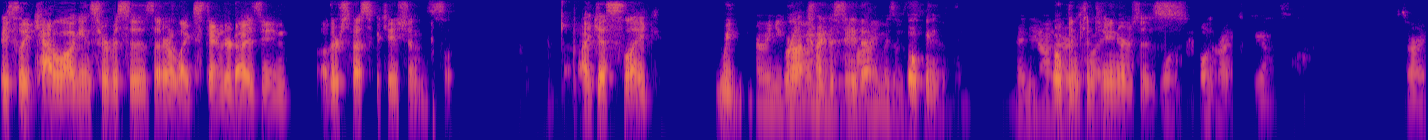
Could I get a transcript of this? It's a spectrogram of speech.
basically cataloging services that are like standardizing other specifications? I guess like we I mean, you We're not trying to say that Lime is a open- and open is, like, containers is all- all correct, yeah. Sorry.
